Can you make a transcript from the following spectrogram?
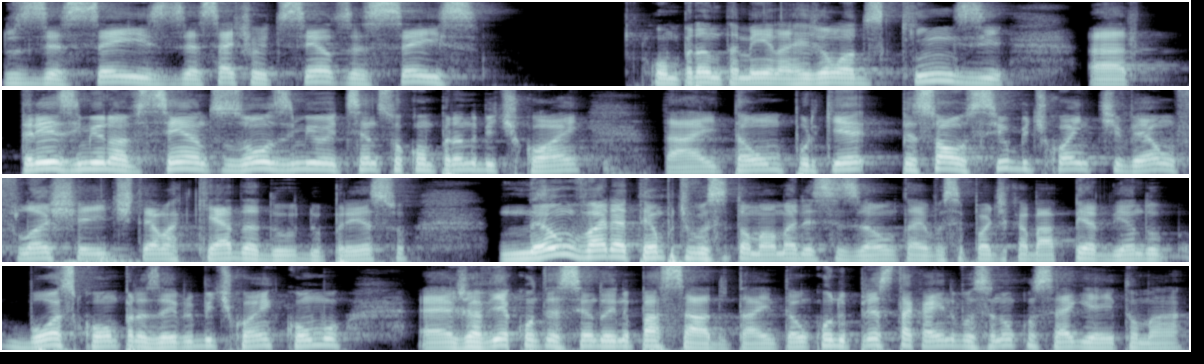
dos 16, 17.800, 16, comprando também na região lá dos 15, uh, 13.900, 11.800 estou comprando Bitcoin, tá? Então, porque, pessoal, se o Bitcoin tiver um flush aí de ter uma queda do, do preço, não vai dar tempo de você tomar uma decisão, tá? E você pode acabar perdendo boas compras aí para o Bitcoin, como é, já havia acontecendo aí no passado, tá? Então, quando o preço está caindo, você não consegue aí tomar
